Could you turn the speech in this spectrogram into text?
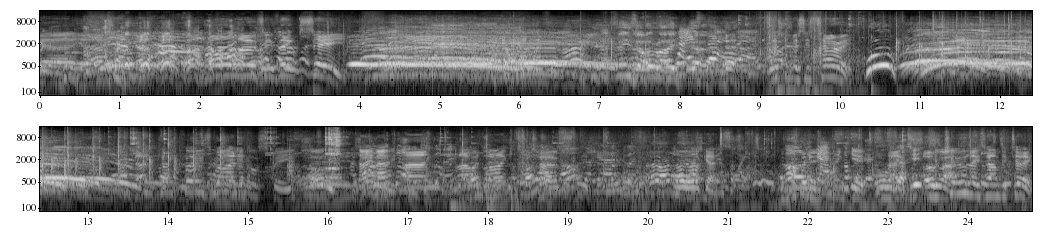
yeah, yeah. And all those who think C. He's all right. Yeah. Mrs. Terry. That concludes my little speech. Time out. And I would like to toast all the guests. All the guests. Thank you. Oh, two les invités.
